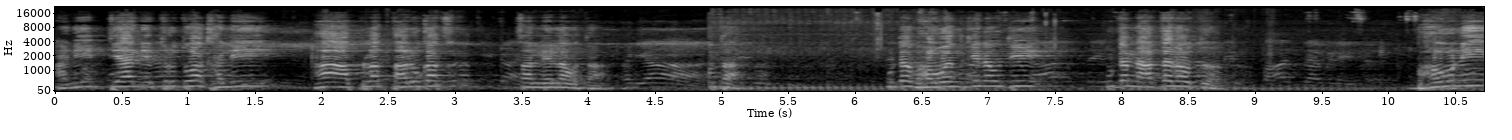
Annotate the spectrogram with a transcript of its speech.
आणि त्या नेतृत्वाखाली हा आपला तालुकाच चाललेला होता. होता. कुठं भावंदकी नव्हती कुठं नातं नव्हतं. भाऊनी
